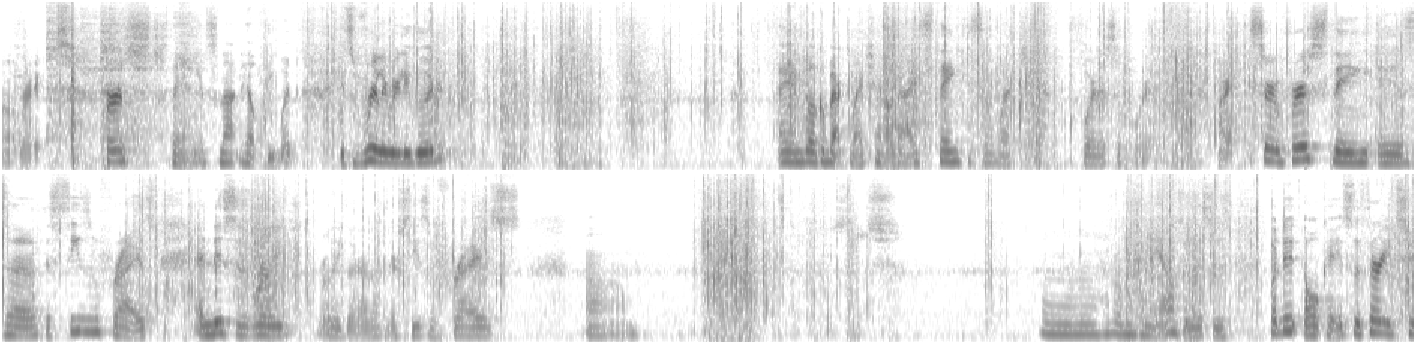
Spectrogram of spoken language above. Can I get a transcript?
All right, first thing, it's not healthy, but it's really, really good. And welcome back to my channel, guys. Thank you so much for the support. All right, so first thing is uh, the seasoned fries. And this is really, really good. I love their seasoned fries. Um, uh, I don't know how many ounces this is. But, it, okay, it's the 32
